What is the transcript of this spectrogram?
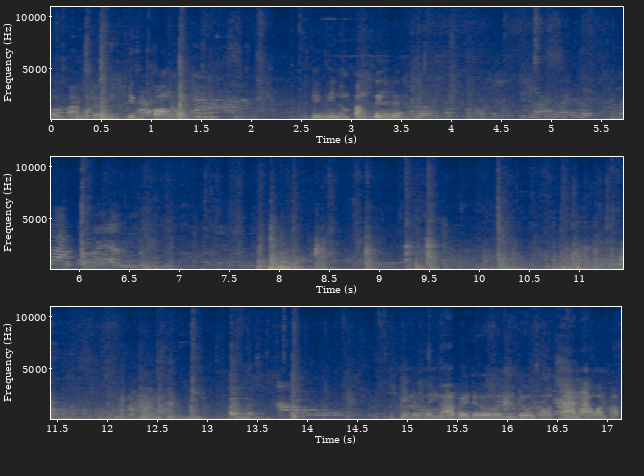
ผมพาไปเดินริมคลองก่อนเฮ้ยมีขนมปังปิ้งด้วย นี่เดี๋ยวผม พาไปเดินดูตรงท่าน้ำก่อนครับ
